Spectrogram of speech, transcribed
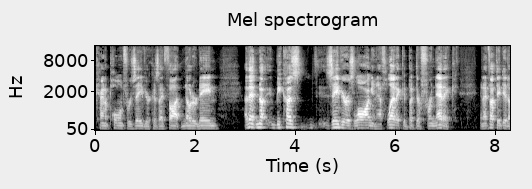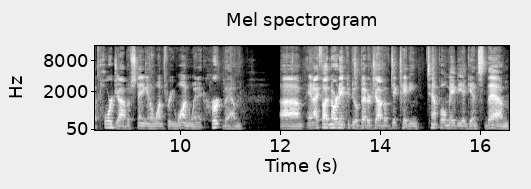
kind of pulling for Xavier because I thought Notre Dame. I thought no, because Xavier is long and athletic, but they're frenetic, and I thought they did a poor job of staying in a one-three-one when it hurt them. Um, and I thought Notre Dame could do a better job of dictating tempo, maybe against them.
